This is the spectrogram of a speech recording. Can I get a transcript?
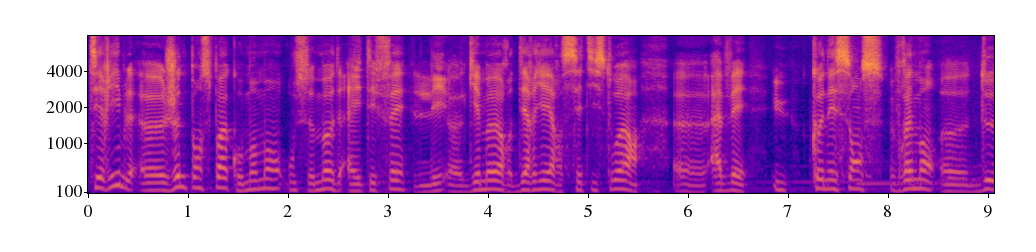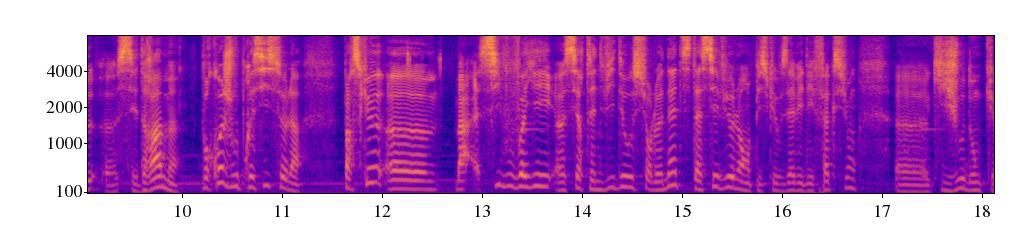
terrible. Je ne pense pas qu'au moment où ce mode a été fait, les gamers derrière cette histoire avaient eu connaissance vraiment de ces drames. Pourquoi je vous précise cela? Parce que euh, bah, si vous voyez euh, certaines vidéos sur le net, c'est assez violent, puisque vous avez des factions euh, qui jouent donc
